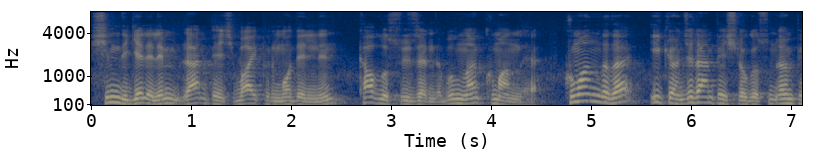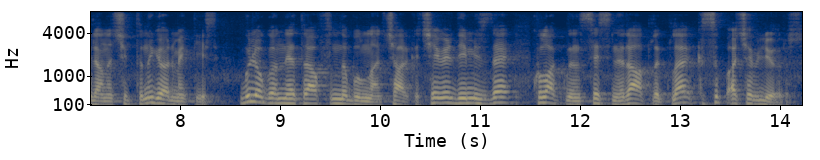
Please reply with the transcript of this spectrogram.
Şimdi gelelim Rampage Viper modelinin kablosu üzerinde bulunan kumandaya. Kumandada ilk önce Rampage logosunun ön plana çıktığını görmekteyiz. Bu logonun etrafında bulunan çarkı çevirdiğimizde kulaklığın sesini rahatlıkla kısıp açabiliyoruz.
